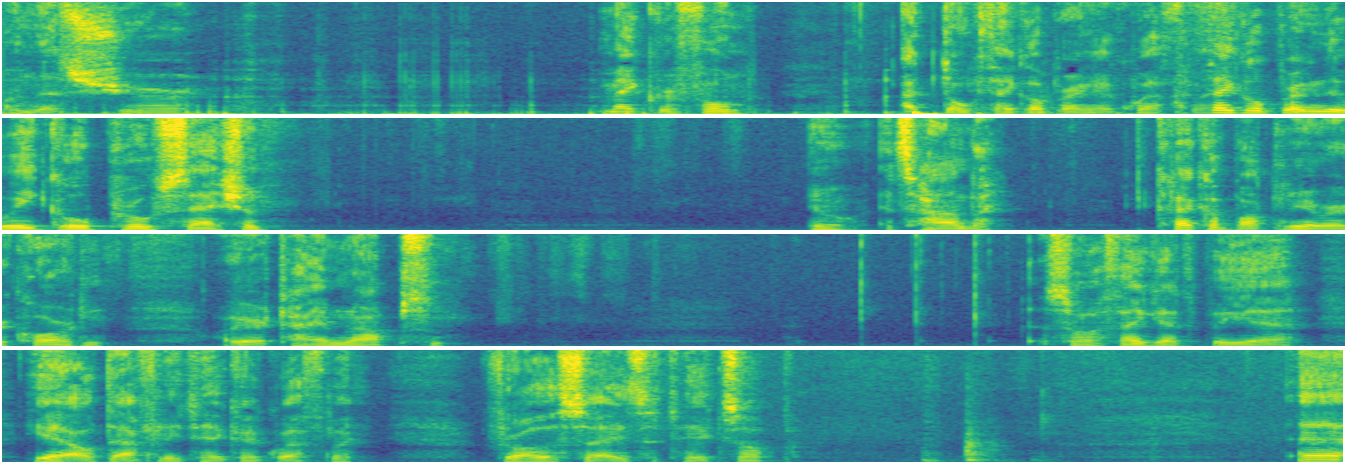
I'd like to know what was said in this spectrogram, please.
on this Shure microphone. I don't think I'll bring it with me. I think I'll bring the wee GoPro session. You know, it's handy. Click a button you're recording or you're time lapsing. So I think it'd be, uh, yeah, I'll definitely take it with me for all the size it takes up. Uh,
